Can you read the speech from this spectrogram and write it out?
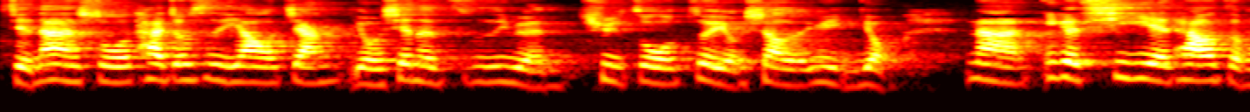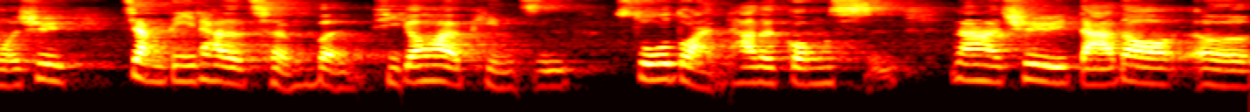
简单的说，它就是要将有限的资源去做最有效的运用。那一个企业它要怎么去降低它的成本，提高它的品质，缩短它的工时，那去达到呃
